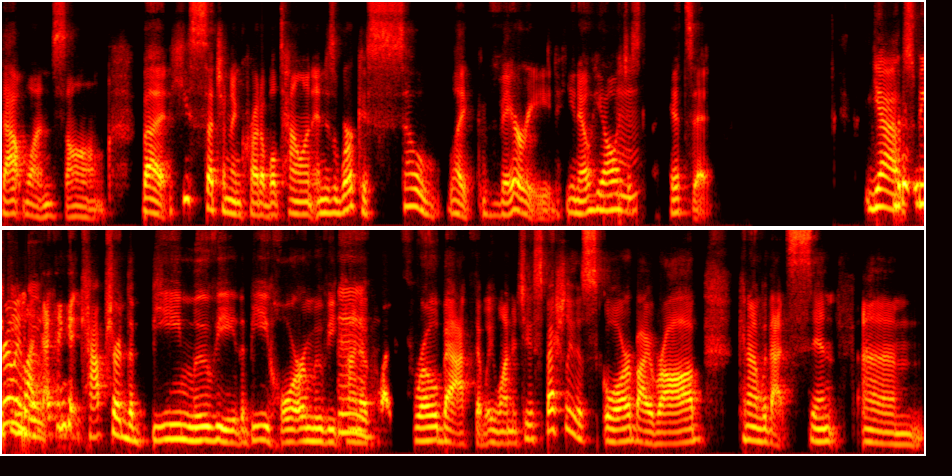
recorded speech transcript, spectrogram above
that one song. But he's such an incredible talent, and his work is so like varied. You know, he always mm. just hits it. Yeah, really like of- I think it captured the B movie, the B horror movie kind Mm. of like throwback that we wanted to, especially the score by Rob, kind of with that synth um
